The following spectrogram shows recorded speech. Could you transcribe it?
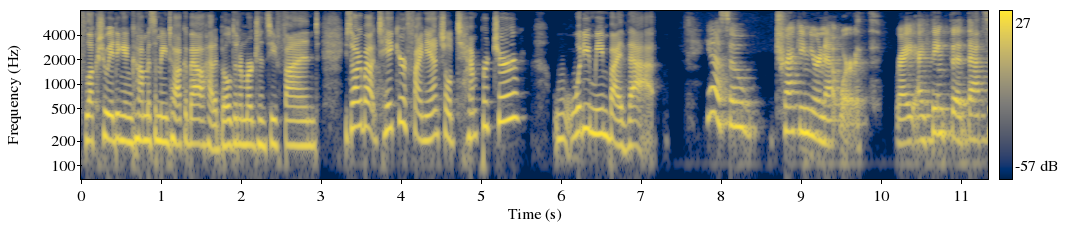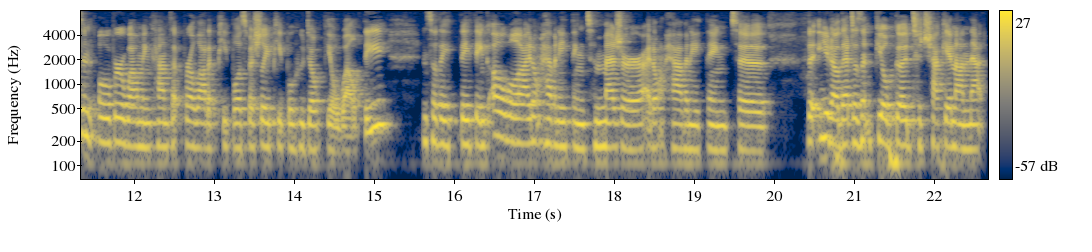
Fluctuating income is something you talk about how to build an emergency fund. You talk about take your financial temperature. What do you mean by that? Yeah so tracking your net worth right? I think that that's an overwhelming concept for a lot of people especially people who don't feel wealthy. And so they they think oh well i don't have anything to measure. I don't have anything to that you know that doesn't feel good to check in on that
